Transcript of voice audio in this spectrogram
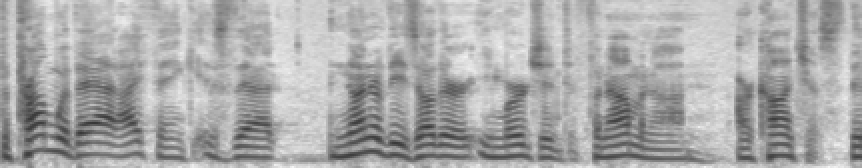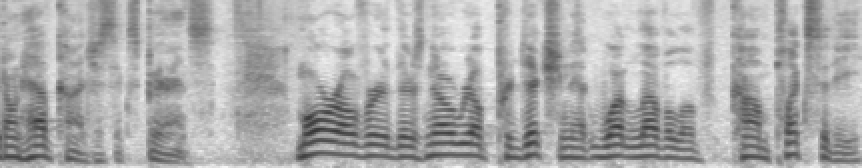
The problem with that, I think, is that none of these other emergent phenomena are conscious. They don't have conscious experience. Moreover, there's no real prediction at what level of complexity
